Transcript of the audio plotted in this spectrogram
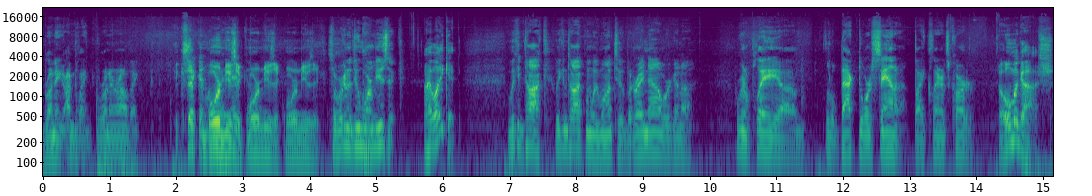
running. I'm like running around like. Except more music, more music, more music. So we're gonna do more music. I like it. We can talk. We can talk when we want to, but right now we're gonna we're gonna play um, little backdoor Santa by Clarence Carter. Oh my gosh.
